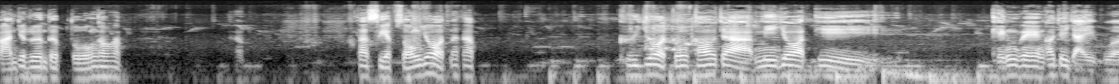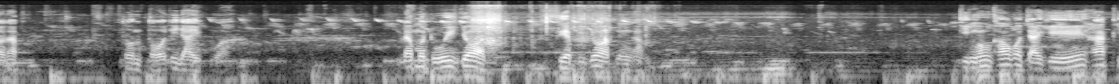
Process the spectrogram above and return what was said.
การเจริญเติบโตของเขาครับครับ ถ้าเสียบสองยอดนะครับ คือยอดของเขาจะมียอดที่แข็งแรงเขาจะใหญ่กว่าครับ ต้นโตจะใหญ่กว่า แล้วมาดูอีกยอดเสียบอีกยอดหนึ่งครับ กิ่งของเขาก็จะเหหักเห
